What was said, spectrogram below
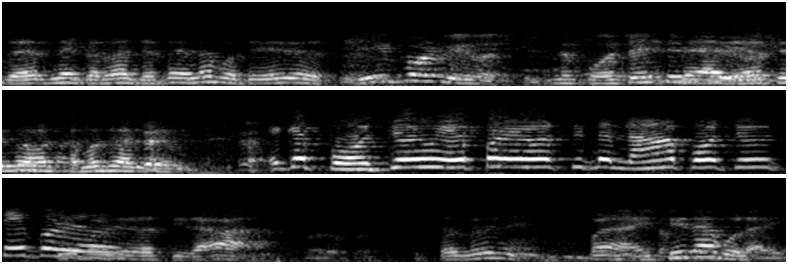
પ્રયત્ન કરવા જતા ન પહોંચ્યું એ વ્યવસ્થિત. એ પણ વ્યવસ્થિત. ને પહોંચાય તે એટલે આ વ્યવસ્થિત નો સમજવાની જરૂર છે. કે પહોંચ્યું એ પણ વ્યવસ્થિત ને ના પહોંચ્યું તે પણ વ્યવસ્થિત હા. ને. પણ અહીંથી ના બોલાય.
